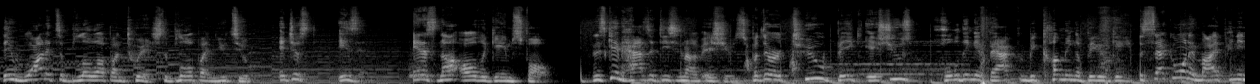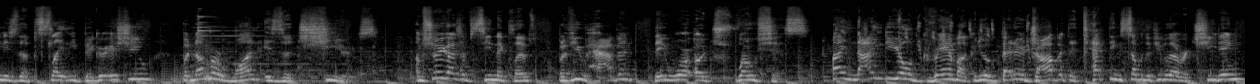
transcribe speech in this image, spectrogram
They want it to blow up on Twitch, to blow up on YouTube. It just isn't. And it's not all the game's fault. This game has a decent amount of issues, but there are two big issues holding it back from becoming a bigger game. The second one, in my opinion, is the slightly bigger issue, but number one is the cheaters. I'm sure you guys have seen the clips, but if you haven't, they were atrocious. My 90 year old grandma could do a better job at detecting some of the people that were cheating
